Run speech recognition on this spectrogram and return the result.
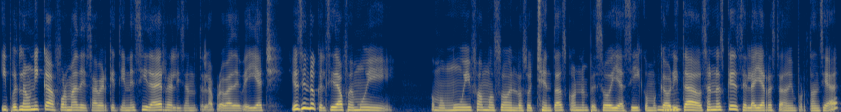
Y pues la única forma de saber que tienes SIDA es realizándote la prueba de VIH. Yo siento que el SIDA fue muy como muy famoso en los ochentas cuando empezó y así, como que ahorita, o sea, no es que se le haya restado importancia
